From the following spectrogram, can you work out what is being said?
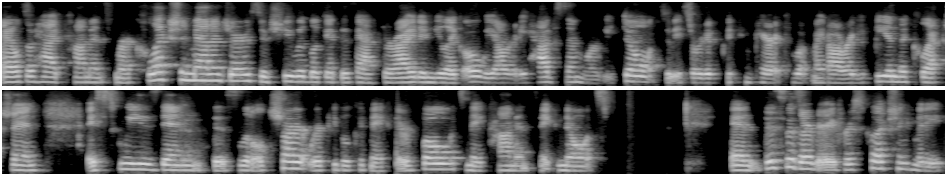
I also had comments from our collection manager. So she would look at this after I'd and be like, oh, we already have some or we don't. So we sort of could compare it to what might already be in the collection. I squeezed in this little chart where people could make their votes, make comments, make notes. And this was our very first collection committee.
